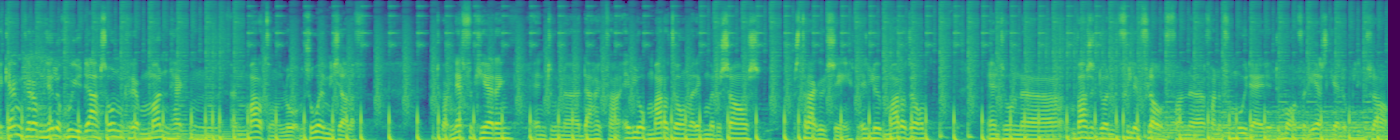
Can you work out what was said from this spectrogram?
Ik heb een keer op een hele goede dag zo'n keer een man ik een, een marathon lopen, zo in mezelf. En toen had ik net verkering en toen eh, dacht ik van, ik loop een marathon waar ik me er soms strak uitzie. Ik loop een marathon en toen eh, was ik door een ik flauw van, eh, van de vermoeidheid. En toen mocht ik voor de eerste keer op een flauw.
